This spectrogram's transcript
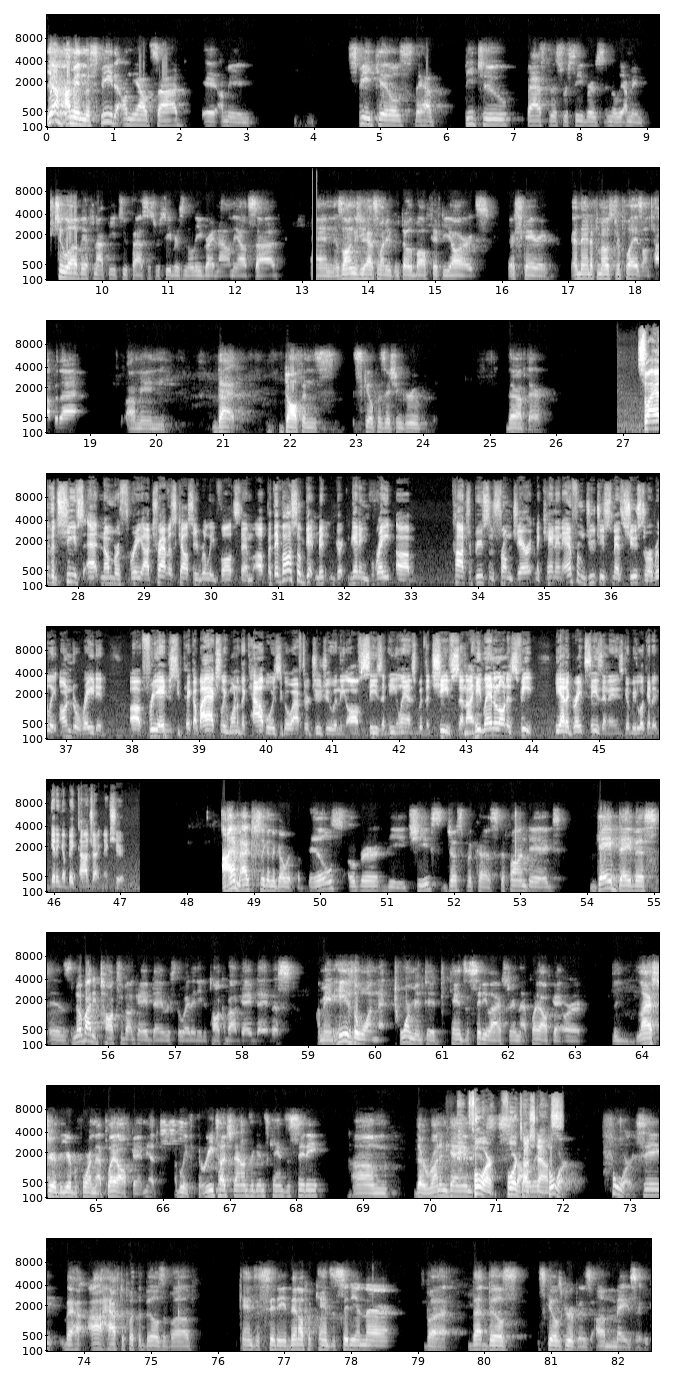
Yeah, I mean the speed on the outside. It, I mean, speed kills. They have the two fastest receivers in the league. I mean, two of, if not the two fastest receivers in the league right now on the outside. And as long as you have somebody who can throw the ball 50 yards, they're scary. And then if Mostert plays on top of that, I mean, that Dolphins skill position group, they're up there. So I have the Chiefs at number three. Uh, Travis Kelce really vaults them up, but they've also get, getting great uh, contributions from Jerick McKinnon and from Juju Smith Schuster, a really underrated uh, free agency pickup. I actually wanted the Cowboys to go after Juju in the offseason. He lands with the Chiefs, and uh, he landed on his feet he had a great season, and he's going to be looking at getting a big contract next year. I am actually going to go with the Bills over the Chiefs just because Stefon Diggs, Gabe Davis is nobody talks about Gabe Davis the way they need to talk about Gabe Davis. I mean, he's the one that tormented Kansas City last year in that playoff game, or the last year, the year before in that playoff game. He had, I believe, three touchdowns against Kansas City. Um, their running game, four, four solid. touchdowns, four. Four. See, they ha- I have to put the Bills above Kansas City. Then I'll put Kansas City in there. But that Bills skills group is amazing.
